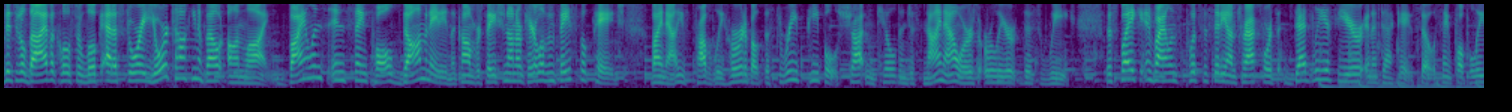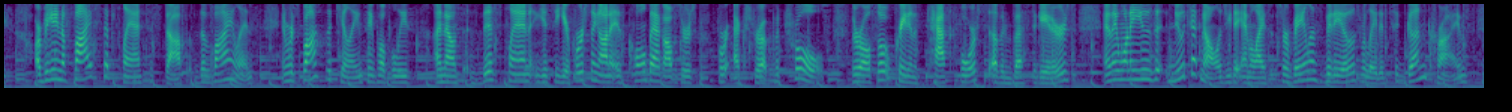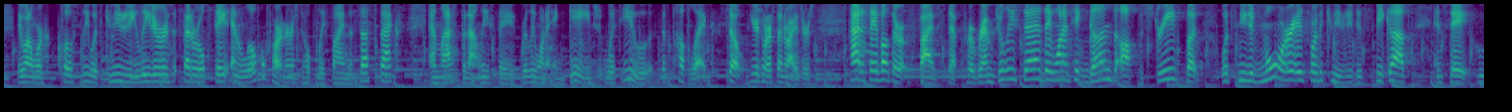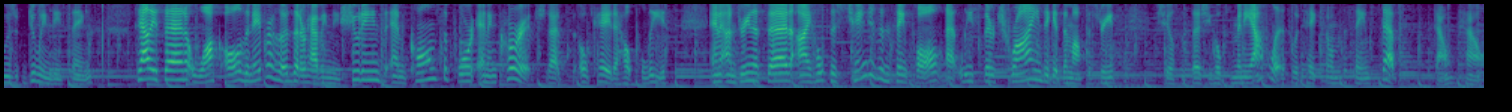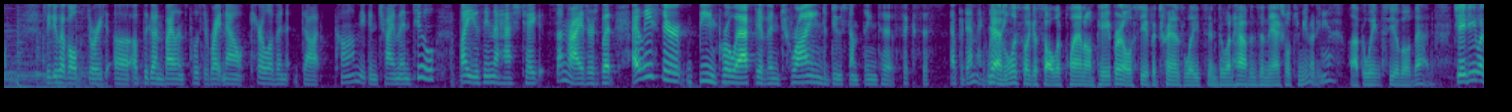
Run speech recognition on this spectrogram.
Digital Dive, a closer look at a story you're talking about online. Violence in St. Paul dominating the conversation on our KARE 11 Facebook page. By now, you've probably heard about the three people shot and killed in just nine hours earlier this week. The spike in violence puts the city on track for its deadliest year in a decade. So, St. Paul police are beginning a five step plan to stop the violence. In response to the killing, St. Paul police announced this plan you see here. First thing on it is call back officers for extra patrols. They're also creating a task force of investigators, and they want to use new technology to analyze surveillance videos related to gun crimes. They want to work closely with community leaders, federal, state, and local partners to hopefully find the suspects. And last but not least, they really want to engage with you, the public. So here's what our Sunrisers had to say about their five step program. Julie said they want to take guns off the street, but what's needed more is for the community to speak up and say who's doing these things. Tally said, walk all of the neighborhoods that are having these shootings and calm, support, and encourage. That's okay to help police. And Andrina said, I hope this changes in St. Paul. At least they're trying to get them off the streets. She also says she hopes Minneapolis would take some of the same steps downtown. We do have all the stories uh, of the gun violence posted right now, kare11.com. You can chime in too by using the hashtag Sunrisers, but at least they're being proactive and trying to do something to fix this epidemic. Really. Yeah, and it looks like a solid plan on paper. We'll see if it translates into what happens in the actual community. Yeah. We'll have to wait and see about that. JD,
